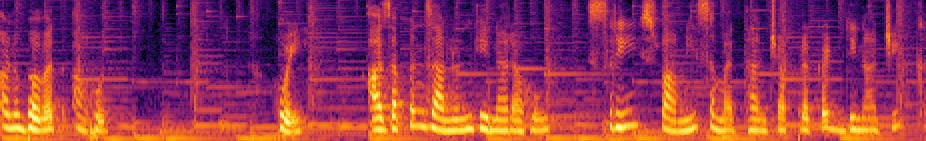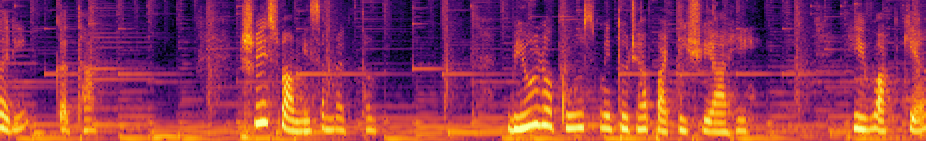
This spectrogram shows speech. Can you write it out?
अनुभवत आहोत. होय आज आपण जाणून घेणार आहोत श्री स्वामी समर्थांच्या प्रकट दिनाची खरी कथा. श्री स्वामी समर्थ. भिऊ नकोस मी तुझ्या पाठीशी आहे. ही वाक्य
